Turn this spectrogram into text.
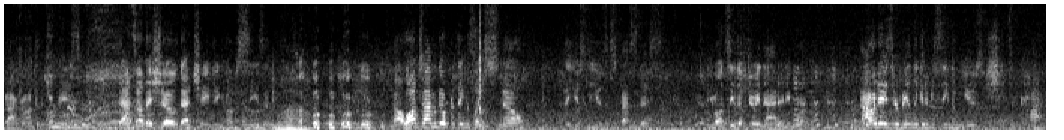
back onto the trees. That's how they show that changing of season. Wow. now, a long time ago, for things like snow, they used to use asbestos. You won't see them doing that anymore. Nowadays, you're mainly going to be seeing them use sheets of cotton.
